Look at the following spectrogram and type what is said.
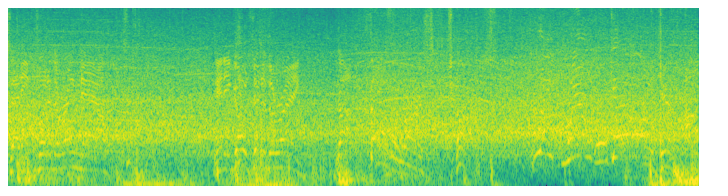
Setting foot in the ring now. And he goes into the ring. The face first. Gosh. Great will. Out. Care how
